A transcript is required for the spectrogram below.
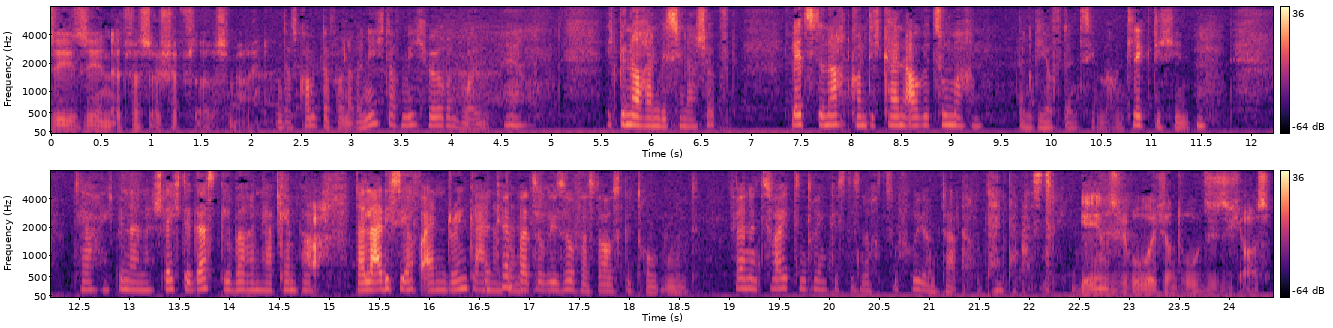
Sie sehen etwas erschöpft aus, Marin. Und das kommt davon, aber nicht auf mich hören wollen. Ich bin auch ein bisschen erschöpft. Letzte Nacht konnte ich kein Auge zumachen. Dann geh auf dein Zimmer und leg dich hin. Tja, ich bin eine schlechte Gastgeberin, Herr Kemper. Ach. Da lade ich Sie auf einen Drink ein. Herr Kemper hat sowieso fast ausgetrunken und für einen zweiten Drink ist es noch zu früh am Tag. Tante Astrid. Gehen Sie ruhig und ruhen Sie sich aus.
